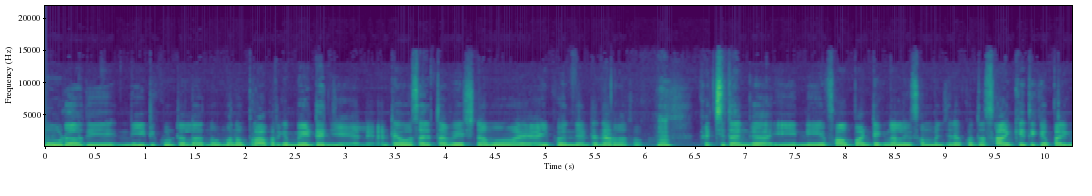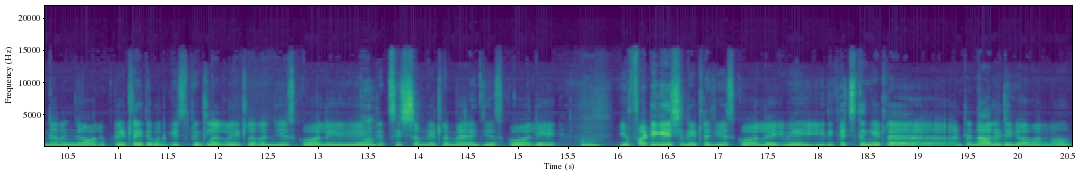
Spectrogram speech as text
మూడవది నీటి కుంటలను మనం ప్రాపర్గా మెయింటైన్ చేయాలి. అంటే ఒకసారి తవ్వేసినాము అయి- అయిపోయింది అంటే నడవదు. ఖచ్చితంగా ఈ నీ ఫామ్ పాన్ టెక్నాలజీకి సంబంధించిన కొంత సాంకేతిక పరిజ్ఞానం కావాలి. ఇప్పుడు ఎట్లయితే మనకి స్ప్రింక్లర్ని ఎట్లా రన్ చేసుకోవాలి డ్రిప్ సిస్టమ్ని ఎట్లా మేనేజ్ చేసుకోవాలి. ఈ ఫర్టిగేషన్ ఎట్లా చేసుకోవాలి ఇవి ఇది ఖచ్చితంగా ఎట్లా అంటే నాలెడ్జ్ కావాలనో.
